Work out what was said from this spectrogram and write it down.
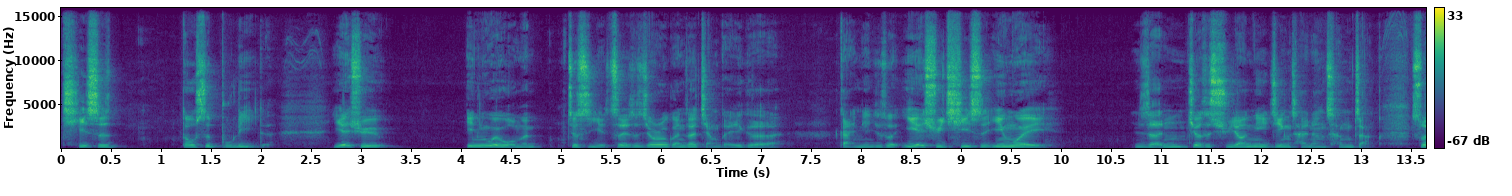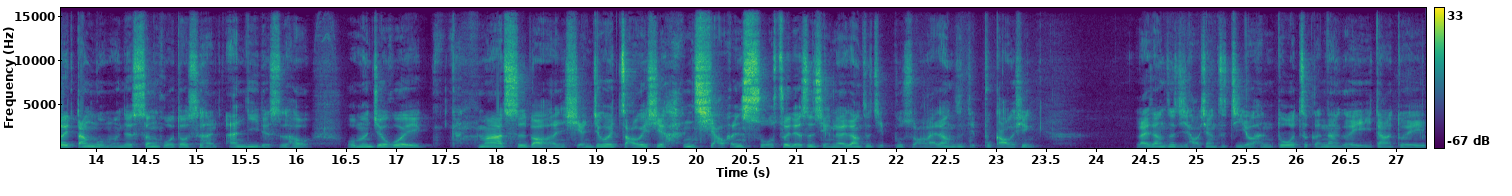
其实都是不利的。也许因为我们就是也这也是 Joe Rogan 在讲的一个。概念就是说，也许其实因为人就是需要逆境才能成长，所以当我们的生活都是很安逸的时候，我们就会妈吃饱很闲，就会找一些很小很琐碎的事情来让自己不爽，来让自己不高兴，来让自己好像自己有很多这个那个一大堆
